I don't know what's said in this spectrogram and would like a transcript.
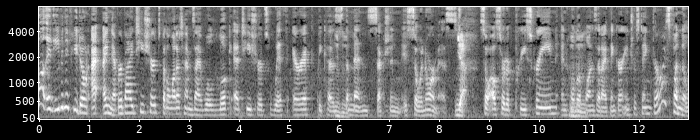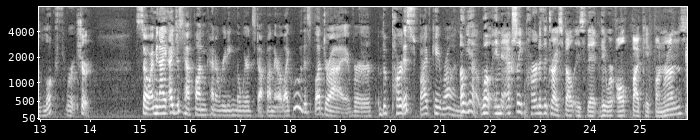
Well, and even if you don't, I, I never buy T-shirts, but a lot of times I will look at T-shirts with Eric because the men's section is so enormous. Yeah. So I'll sort of pre-screen and hold up ones that I think are interesting. They're always fun to look through. Sure. So I mean, I, I just have fun kind of reading the weird stuff on there, like ooh, this blood drive or But part this 5K run. Oh yeah, well, and actually, part of the dry spell is that they were all 5K fun runs,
